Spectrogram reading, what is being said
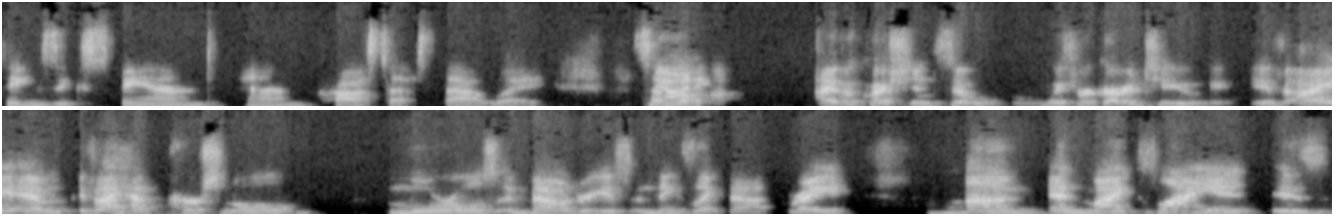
things expand and process that way. Somebody, Now, I have a question. So with regard to if I am if I have personal morals and boundaries and things like that, right? Mhm. Um, and my client is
